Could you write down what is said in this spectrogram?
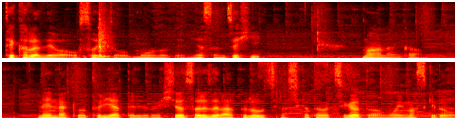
てからでは遅いと思うので、皆さんぜひ、まあなんか、連絡を取り合ったりとか、人それぞれアプローチの仕方は違うとは思いますけど、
